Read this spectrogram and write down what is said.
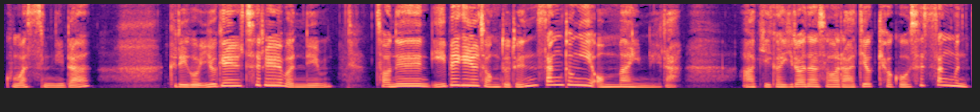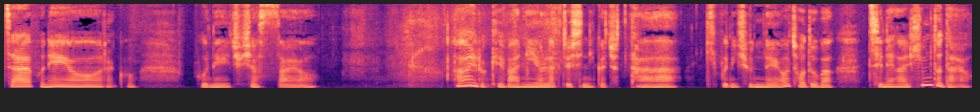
고맙습니다. 그리고 6171번님, 저는 200일 정도 된 쌍둥이 엄마입니다. 아기가 일어나서 라디오 켜고 새싹 문자 보내요. 라고 보내주셨어요. 아, 이렇게 많이 연락 주시니까 좋다. 기분이 좋네요. 저도 막 진행할 힘도 나요.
